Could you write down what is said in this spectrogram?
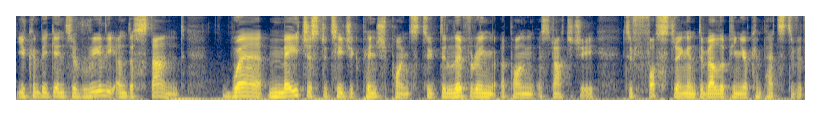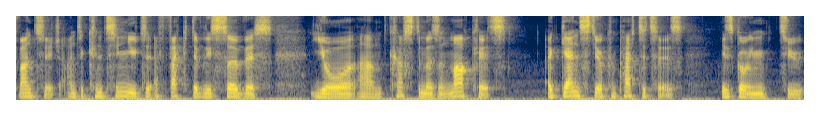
you can begin to really understand where major strategic pinch points to delivering upon a strategy to fostering and developing your competitive advantage and to continue to effectively service your um, customers and markets against your competitors is going to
